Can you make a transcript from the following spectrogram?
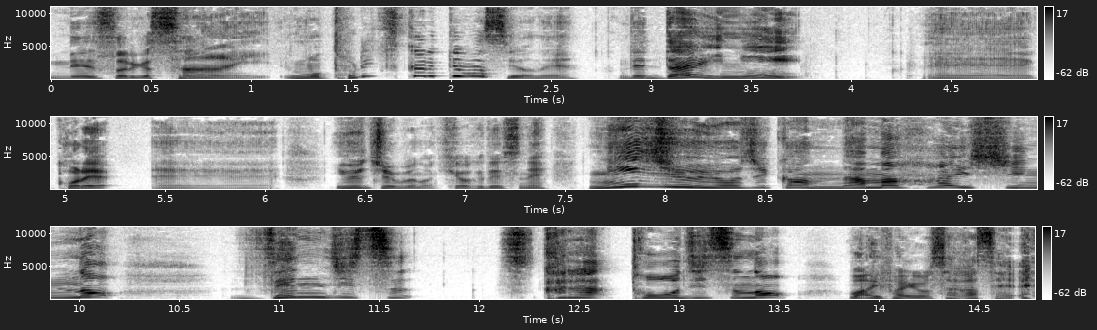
で、それが3位。もう取り憑かれてますよね。で、第2位。えー、これ、えー、YouTube の企画ですね。24時間生配信の前日から当日の Wi-Fi を探せ。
